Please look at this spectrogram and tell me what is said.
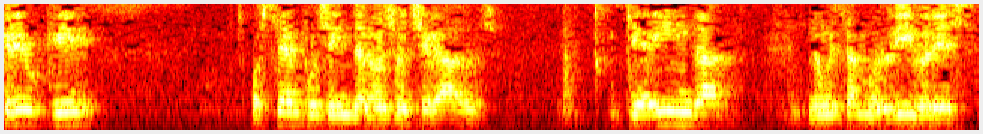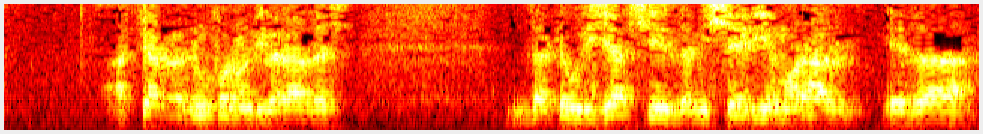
Creo que os tempos aínda non son chegados que aínda non estamos libres as terras non foron liberadas da caudillaxe, da miseria moral e da,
